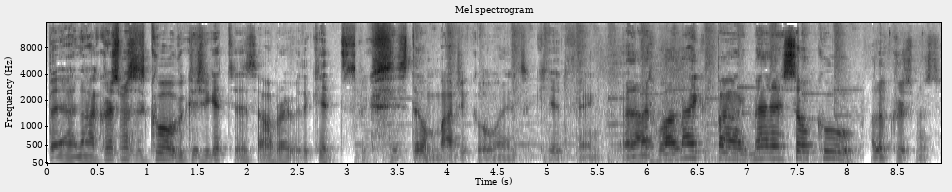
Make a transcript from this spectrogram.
But uh, yeah, now Christmas is cool because you get to celebrate with the kids because it's still magical when it's a kid thing. And that's what I like about it, man. It's so cool. I love Christmas.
